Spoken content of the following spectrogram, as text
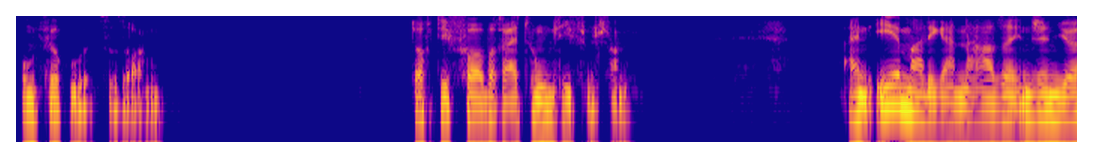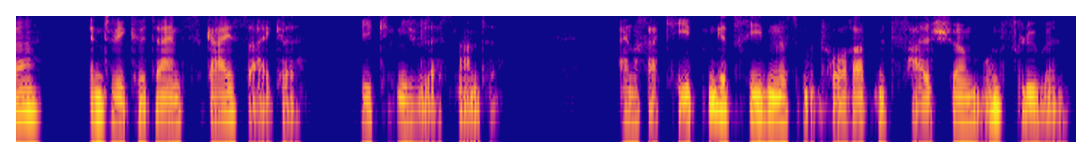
um für Ruhe zu sorgen. Doch die Vorbereitungen liefen schon. Ein ehemaliger NASA-Ingenieur entwickelte ein Skycycle, wie Knievel es nannte. Ein raketengetriebenes Motorrad mit Fallschirm und Flügeln.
